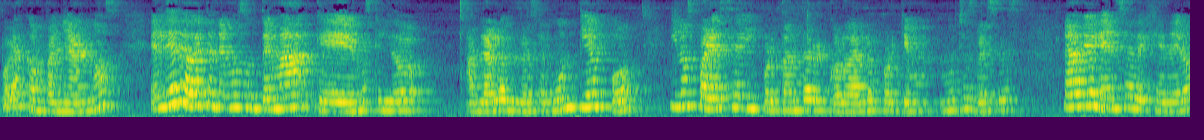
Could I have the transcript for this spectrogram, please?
por acompañarnos. El día de hoy tenemos un tema que hemos querido hablarlo desde hace algún tiempo y nos parece importante recordarlo porque muchas veces la violencia de género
